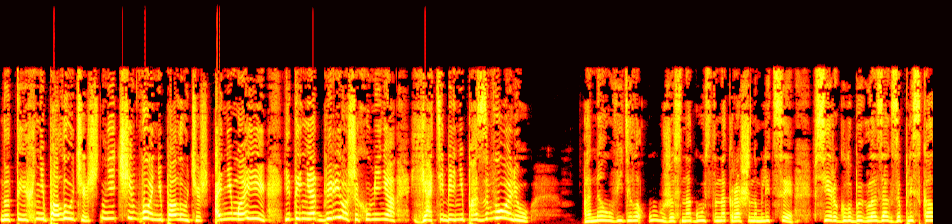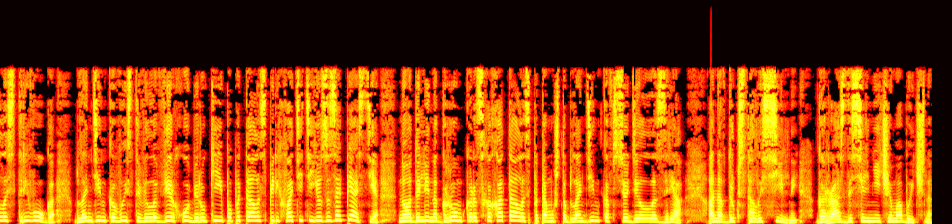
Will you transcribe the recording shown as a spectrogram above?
но ты их не получишь, ничего не получишь. Они мои, и ты не отберешь их у меня. Я тебе не позволю!» Она увидела ужас на густо накрашенном лице. В серо-голубых глазах заплескалась тревога. Блондинка выставила вверх обе руки и попыталась перехватить ее за запястье, но Аделина громко расхохоталась, потому что блондинка все делала зря. Она вдруг стала сильной, гораздо сильнее, чем обычно.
